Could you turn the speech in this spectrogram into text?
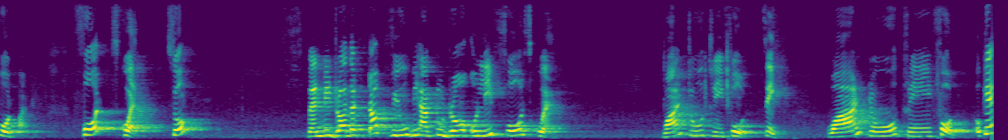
4 part. 4 square. So when we draw the top view, we have to draw only 4 square. 1, 2, 3, 4. See. 1, 2, 3, 4. Okay.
